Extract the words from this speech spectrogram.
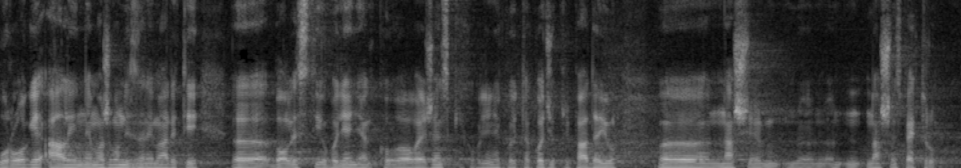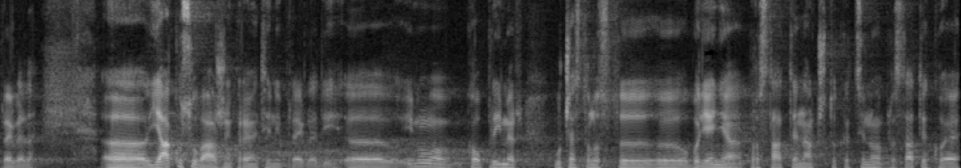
urologije, ali ne možemo ni zanemariti e, bolesti i oboljenja, ovaj, ženskih oboljenja koji takođe pripadaju e, našem, našem spektru pregleda. E, jako su važni preventivni pregledi. E, imamo kao primer učestalost e, oboljenja prostate, načito karcinoma prostate, koje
